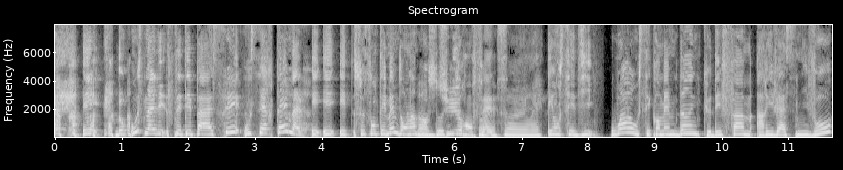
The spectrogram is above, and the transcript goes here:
et donc, ou ce n'était pas assez, ou certaines et, et, se sentaient même dans l'imposture, en fait. Et on s'est dit, waouh, c'est quand même dingue que des femmes arrivées à ce niveau,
